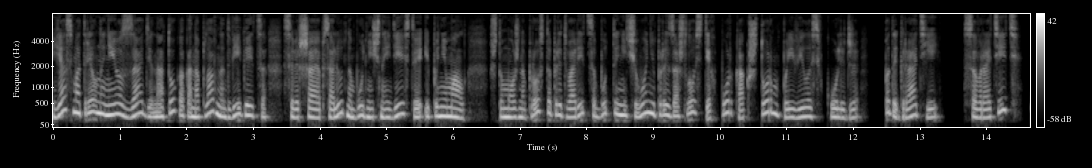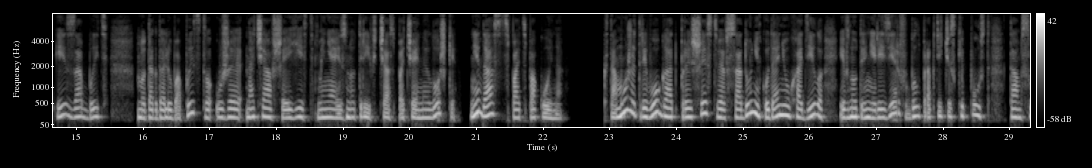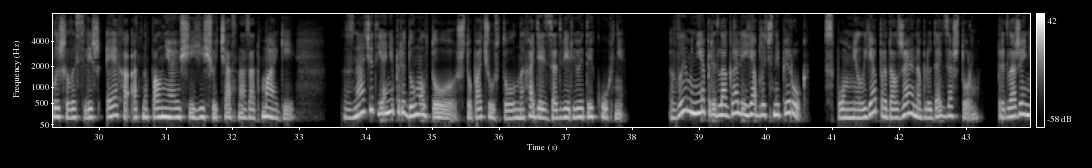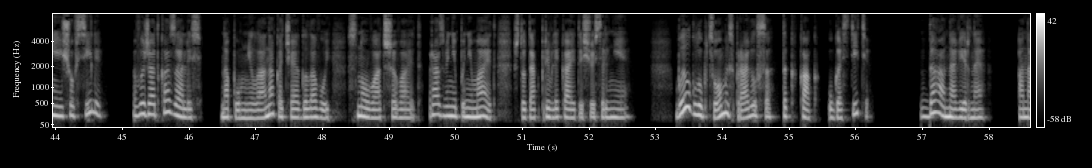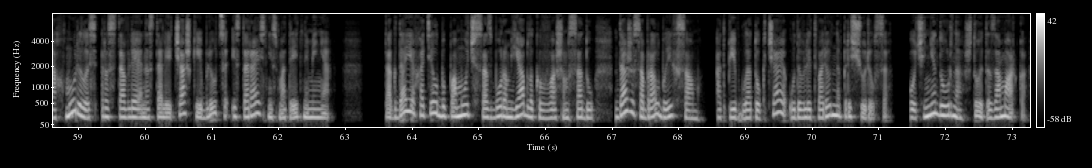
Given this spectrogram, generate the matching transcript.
Я смотрел на нее сзади, на то, как она плавно двигается, совершая абсолютно будничные действия, и понимал, что можно просто притвориться, будто ничего не произошло с тех пор, как шторм появилась в колледже, подыграть ей, совратить и забыть. Но тогда любопытство, уже начавшее есть меня изнутри в час по чайной ложке, не даст спать спокойно. К тому же тревога от происшествия в саду никуда не уходила, и внутренний резерв был практически пуст. Там слышалось лишь эхо от наполняющей еще час назад магии. Значит, я не придумал то, что почувствовал, находясь за дверью этой кухни. «Вы мне предлагали яблочный пирог», — вспомнил я, продолжая наблюдать за шторм. «Предложение еще в силе? Вы же отказались». — напомнила она, качая головой. Снова отшивает. Разве не понимает, что так привлекает еще сильнее? Был глупцом и справился. Так как, угостите? Да, наверное. Она хмурилась, расставляя на столе чашки и блюдца и стараясь не смотреть на меня. Тогда я хотел бы помочь со сбором яблок в вашем саду, даже собрал бы их сам. Отпив глоток чая, удовлетворенно прищурился. Очень недурно, что это за марка.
